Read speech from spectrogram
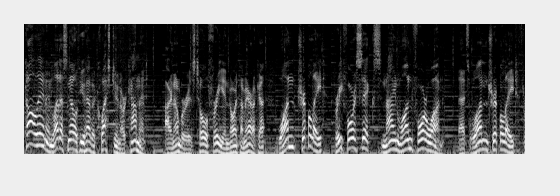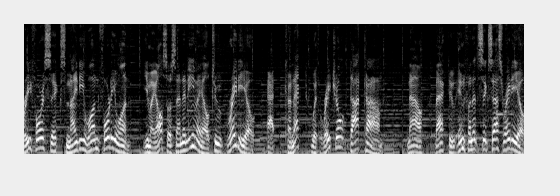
Call in and let us know if you have a question or comment. Our number is toll free in North America 1 888 346 9141. That's 1 888 346 9141. You may also send an email to radio at connectwithrachel.com. Now, back to Infinite Success Radio.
